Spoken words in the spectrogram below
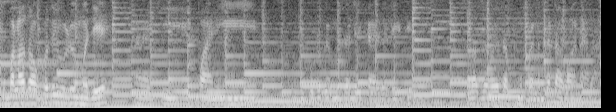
तुम्हाला दाखवतो व्हिडिओमध्ये की पाणी कुठं कमी झाले काय झाले ते. चला जाऊयात आपण पहिल्यांदा डाबा आणायला.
